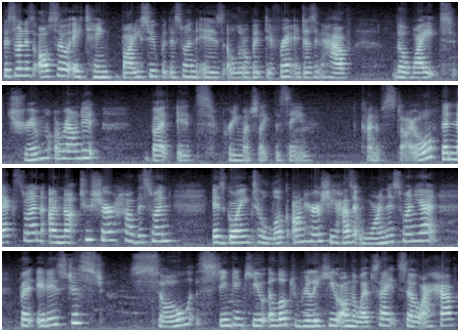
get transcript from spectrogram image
This one is also a tank bodysuit, but this one is a little bit different. It doesn't have the white trim around it, but it's pretty much like the same kind of style. The next one, I'm not too sure how this one is going to look on her. She hasn't worn this one yet, but it is just so stinking cute. It looked really cute on the website, so I have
